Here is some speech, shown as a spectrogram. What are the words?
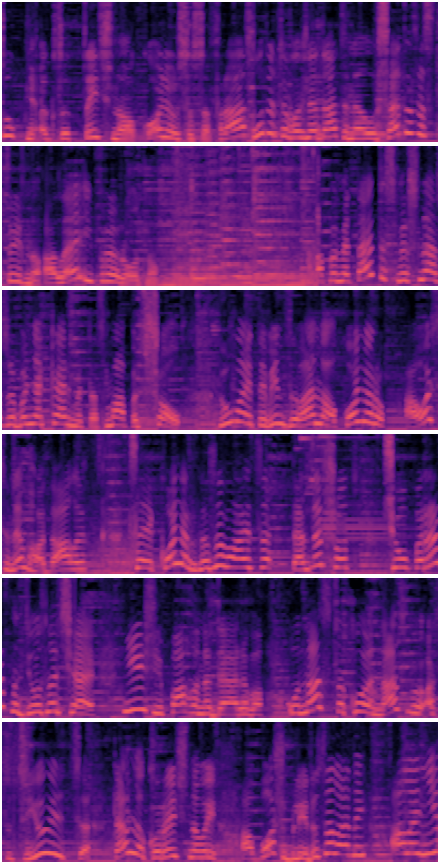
сукню екзотичного кольору сосифраз, будете виглядати не лише дуже стильно, але і природно. А пам'ятаєте смішне жабеня Керміта з Muppet Show? Думаєте, він зеленого кольору, а ось і не вгадали. Цей колір називається тендершот, що у перекладі означає ніжні пагони дерева. У нас з такою назвою асоціюється темно-коричневий або ж блідо-зелений, але ні,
